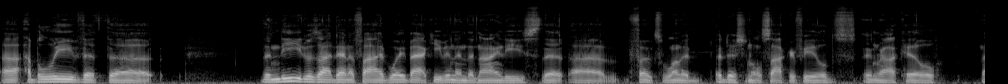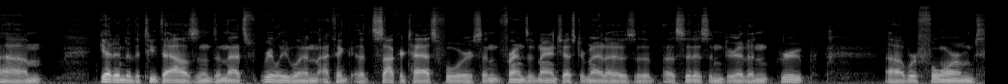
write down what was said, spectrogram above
uh, I believe that the the need was identified way back even in the 90s that uh, folks wanted additional soccer fields in Rock Hill. Um, get into the 2000s, and that's really when I think a soccer task force and Friends of Manchester Meadows, a, a citizen driven group, uh, were formed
